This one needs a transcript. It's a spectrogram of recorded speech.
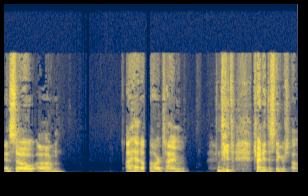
And so um, I had a hard time trying to distinguish. Uh,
